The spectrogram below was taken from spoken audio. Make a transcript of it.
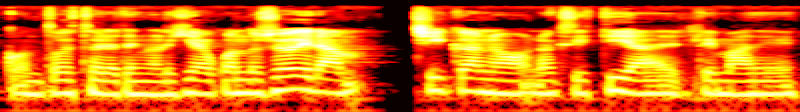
con todo esto de la tecnología. Cuando yo era chica no, no existía el tema de,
